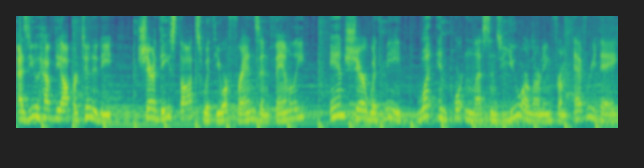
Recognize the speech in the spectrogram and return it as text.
As you have the opportunity, share these thoughts with your friends and family, and share with me what important lessons you are learning from everyday,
